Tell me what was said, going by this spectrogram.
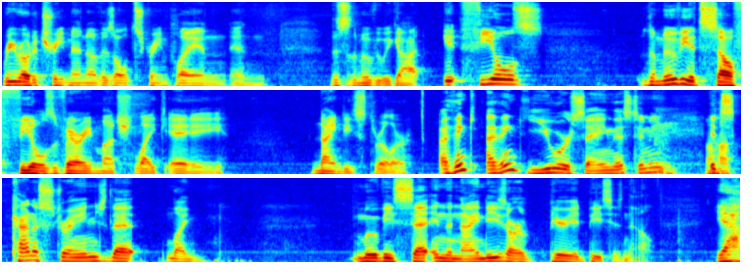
rewrote a treatment of his old screenplay, and and this is the movie we got. It feels the movie itself feels very much like a 90s thriller. I think I think you were saying this to me. Uh-huh. It's kind of strange that like movies set in the 90s are period pieces now. Yeah.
